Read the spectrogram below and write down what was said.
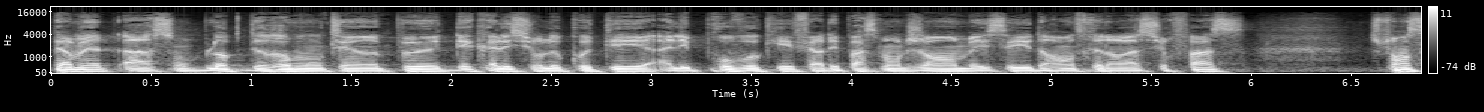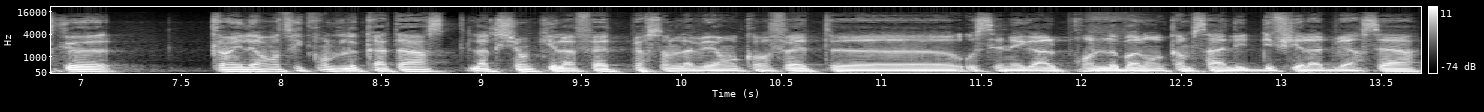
permettre à son bloc de remonter un peu, décaler sur le côté, aller provoquer, faire des passements de jambes, essayer de rentrer dans la surface. Je pense que quand il est rentré contre le Qatar, l'action qu'il a faite, personne ne l'avait encore faite euh, au Sénégal, prendre le ballon comme ça, aller défier l'adversaire,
